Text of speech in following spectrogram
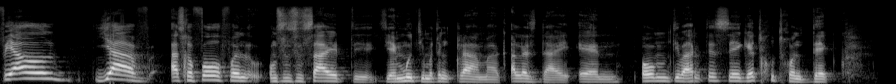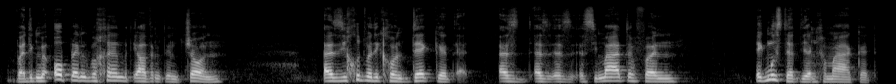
Wel, ja, as gevolg van onze society, jy moet jy moet in klaar maak, alles daai en om die waarheid te sê, ek het goed ontdek wat ek my opleiding begin met Elvington John. As die goed wat ek ontdek het as as as, as die mate van ek moes dit ding gemaak het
